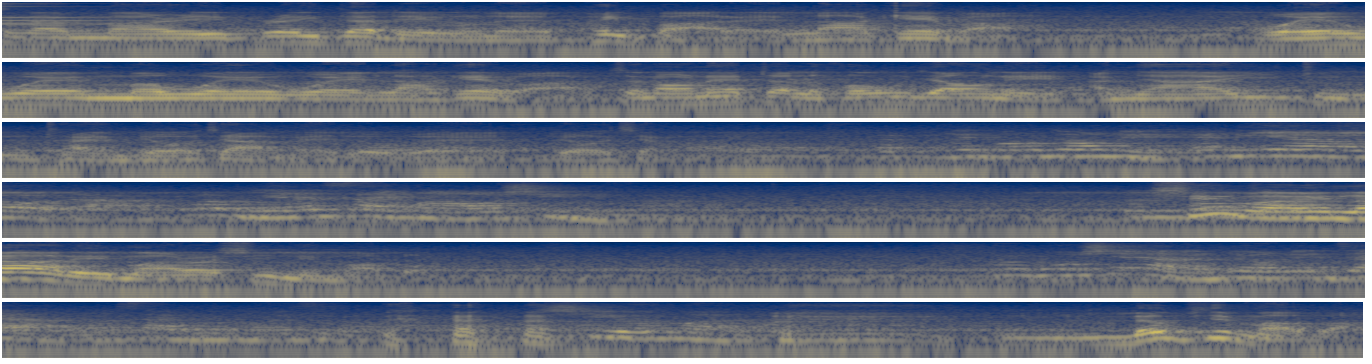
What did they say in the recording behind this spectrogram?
စနမာရီပရိသတ်တွေကိုလည်းဖိတ်ပါတယ်လာခဲ့ပါ ဝဲဝဲမဝဲဝဲလာခဲ့ပါကျွန်တော်နဲ့တယ်လီဖုန်းအကြောင်းတွေအများကြီးတူတူထိုင်ပြောကြမယ်လို့ပဲပြောချင်ပါတယ်ဒီကောင်းကြောင်းနေအဲ့ဒီကတော့ဒါကိုအမြဲဆိုင်မှာရောရှိနေတာရှေ့ပိုင်းလာတွေမှာတော့ရှိနေမှာပေါ့ promotion ကလည်းမျောနေကြတာနော်ဆိုင်ဝင်သွားဆိုတာရှိအောင်ပါလားလုတ်ဖြစ်မှာပါ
